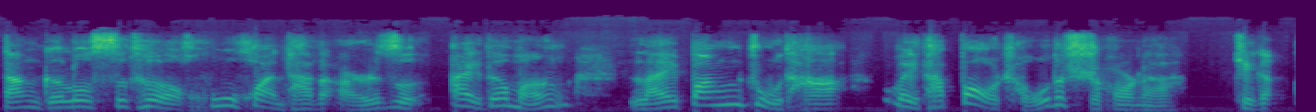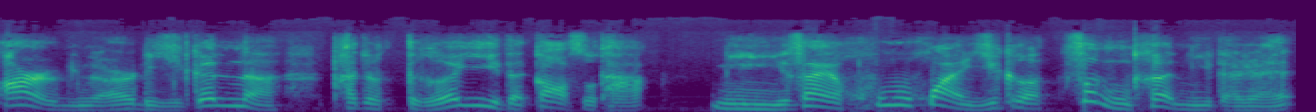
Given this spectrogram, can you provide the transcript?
当格罗斯特呼唤他的儿子艾德蒙来帮助他为他报仇的时候呢，这个二女儿里根呢，他就得意地告诉他：“你在呼唤一个憎恨你的人，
